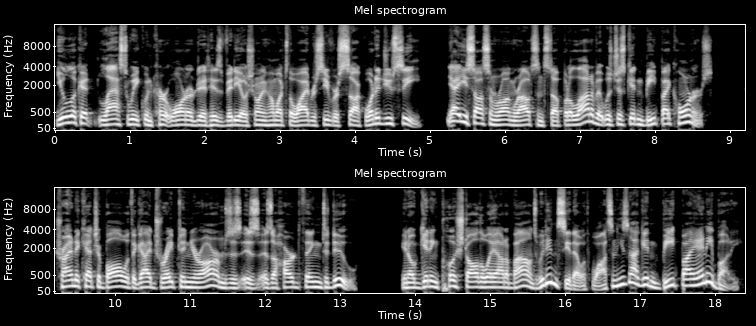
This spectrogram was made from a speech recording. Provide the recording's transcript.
You look at last week when Kurt Warner did his video showing how much the wide receivers suck. What did you see? Yeah, you saw some wrong routes and stuff, but a lot of it was just getting beat by corners. Trying to catch a ball with a guy draped in your arms is, is, is a hard thing to do. You know, getting pushed all the way out of bounds. We didn't see that with Watson. He's not getting beat by anybody.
